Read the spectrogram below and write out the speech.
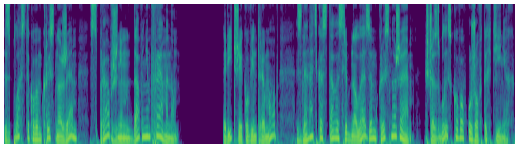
з пластиковим крис-ножем, справжнім давнім фременом. Річ, яку він тримав, зненацька стала срібнолезим крис-ножем, що зблискував у жовтих тінях.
